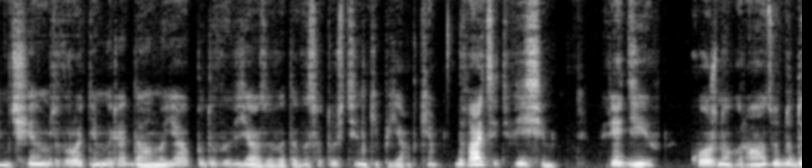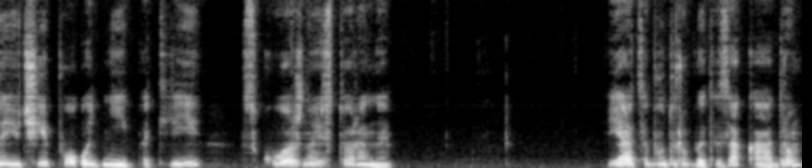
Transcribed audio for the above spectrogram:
Таким чином, зворотніми рядами я буду вив'язувати висоту стінки п'ятки 28 рядів, кожного разу додаючи по одній петлі з кожної сторони. Я це буду робити за кадром.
